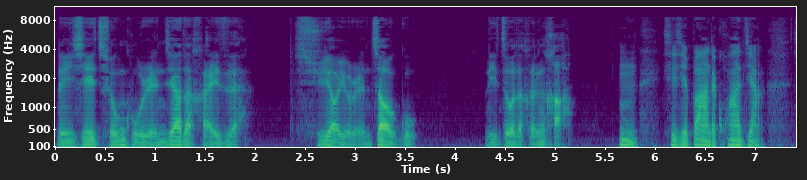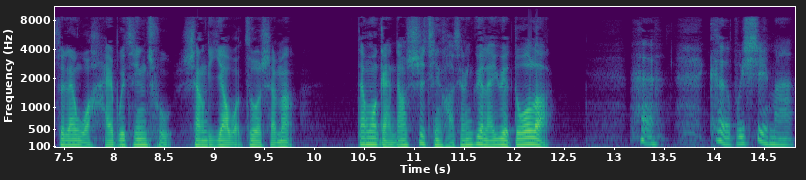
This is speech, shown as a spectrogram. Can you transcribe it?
那些穷苦人家的孩子需要有人照顾，你做的很好。嗯，谢谢爸的夸奖。虽然我还不清楚上帝要我做什么，但我感到事情好像越来越多了。哼，可不是嘛？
